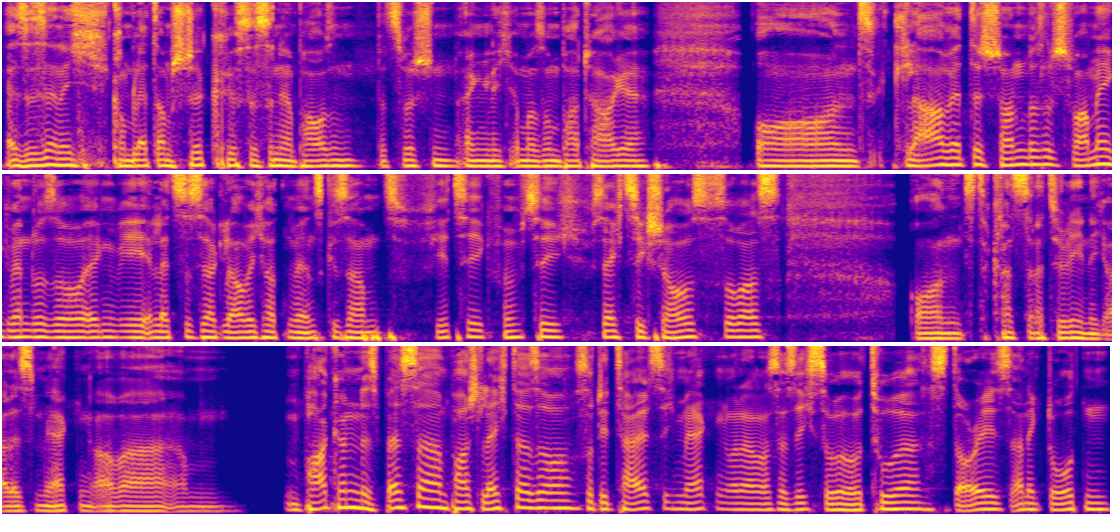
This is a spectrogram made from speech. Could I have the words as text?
Es ist ja nicht komplett am Stück, es sind ja Pausen dazwischen, eigentlich immer so ein paar Tage. Und klar wird es schon ein bisschen schwammig, wenn du so irgendwie, letztes Jahr glaube ich hatten wir insgesamt 40, 50, 60 Shows, sowas. Und da kannst du natürlich nicht alles merken, aber ähm, ein paar können das besser, ein paar schlechter so, so Details sich merken oder was weiß ich, so Tour, Stories, Anekdoten.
